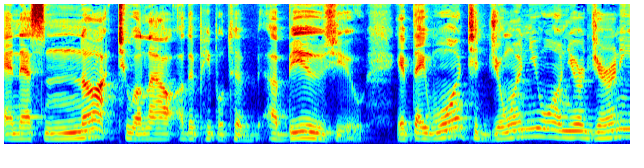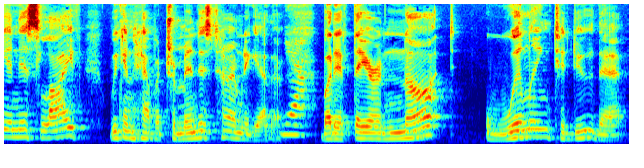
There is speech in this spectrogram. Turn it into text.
And that's not to allow other people to abuse you. If they want to join you on your journey in this life, we can have a tremendous time together. Yeah. But if they are not willing to do that,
